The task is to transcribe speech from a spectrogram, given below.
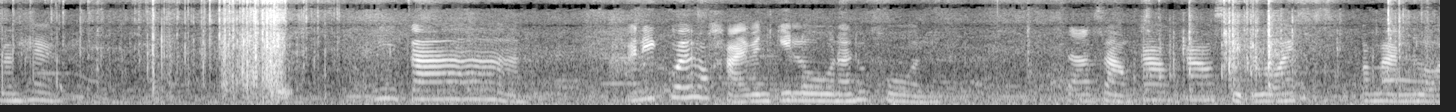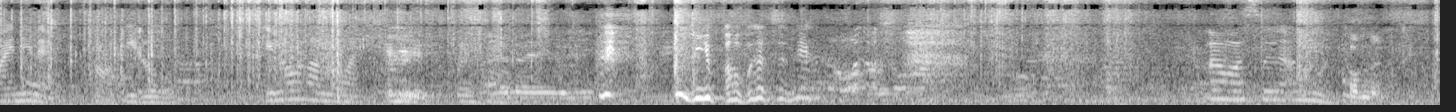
มันแห้งนี่จ้า อันนี้กล้วยเขาขายเป็นกิโลนะทุกคนสามสามเก้าเก้าสิบร้อยประมาณร้อยนี่แหละต่อกิโล กิโลละร้อยหยิบเอาไปซะเนี่ยเรามาซื้อองุ่น Kom nu. ไป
